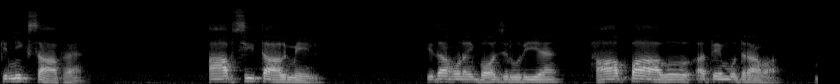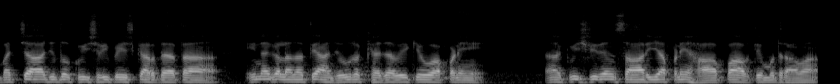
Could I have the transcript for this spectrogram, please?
ਕਿੰਨੀ ਕੁ ਸਾਫ਼ ਹੈ। ਆਪਸੀ ਤਾਲਮੇਲ, ਇਹਦਾ ਹੋਣਾ ਹੀ ਬਹੁਤ ਜ਼ਰੂਰੀ ਹੈ। ਹਾਵ ਭਾਵ ਅਤੇ ਮੁਦਰਾਵਾਂ। ਬੱਚਾ ਜਦੋਂ ਕਵੀਸ਼ਰੀ ਪੇਸ਼ ਕਰਦਾ ਤਾਂ ਇਹਨਾਂ ਗੱਲਾਂ ਦਾ ਧਿਆਨ ਜ਼ਰੂਰ ਰੱਖਿਆ ਜਾਵੇ ਕਿ ਉਹ ਆਪਣੇ ਕਵਿਸ਼ਰੀ ਦੇ ਅਨੁਸਾਰ ਹੀ ਆਪਣੇ ਹਾਵ ਭਾਵ ਤੇ ਮੁਦਰਾਵਾਂ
